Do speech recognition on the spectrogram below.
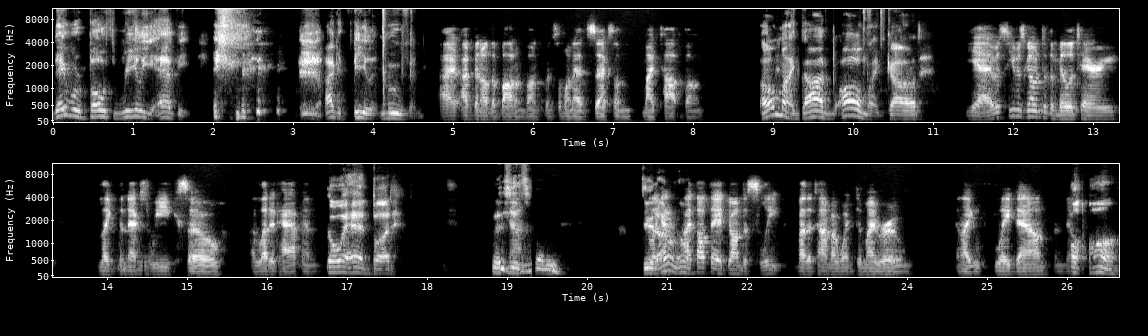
They were both really heavy. I could feel it moving. I, I've been on the bottom bunk when someone had sex on my top bunk. Oh my god. Oh my god. Yeah, it was. He was going to the military like the next week, so I let it happen. Go ahead, bud. This Yeah. is funny. Dude, Like, I don't know. I thought they had gone to sleep by the time I went to my room, and I laid down, and no, uh-uh.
